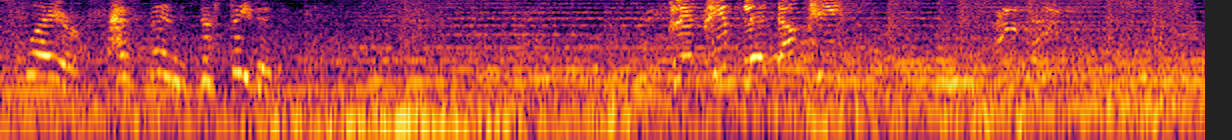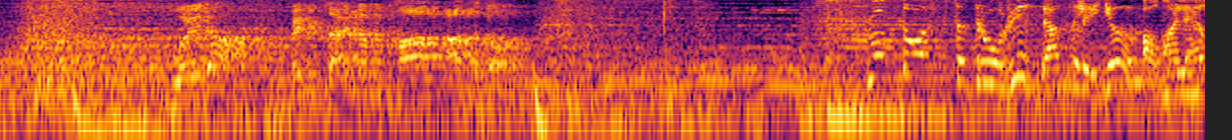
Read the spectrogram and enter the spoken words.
Slayer has been defeated. เพลงคลิปเลนดังที เวด้าเป็นแสงนำทางอาธนอนรวมตัวศัตรูเรียกดาวสเลเยอร์ออกมาแล้ว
